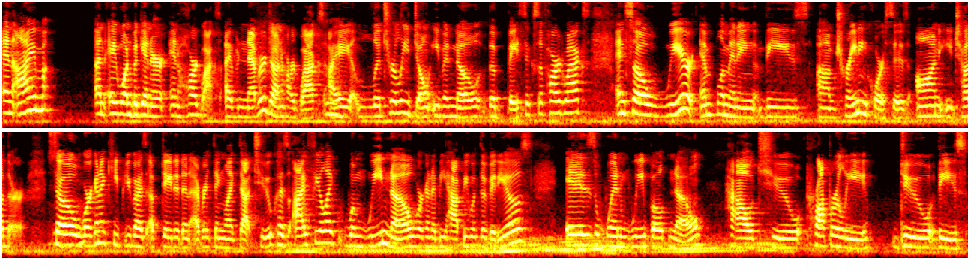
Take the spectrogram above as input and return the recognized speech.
And I'm an A1 beginner in hard wax. I've never done hard wax. I literally don't even know the basics of hard wax. And so we're implementing these um, training courses on each other. So we're going to keep you guys updated and everything like that too. Because I feel like when we know we're going to be happy with the videos, is when we both know how to properly do these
